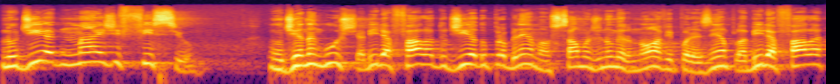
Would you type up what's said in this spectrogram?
no dia mais difícil, no dia da angústia. A Bíblia fala do dia do problema, o Salmo de número 9, por exemplo. A Bíblia fala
